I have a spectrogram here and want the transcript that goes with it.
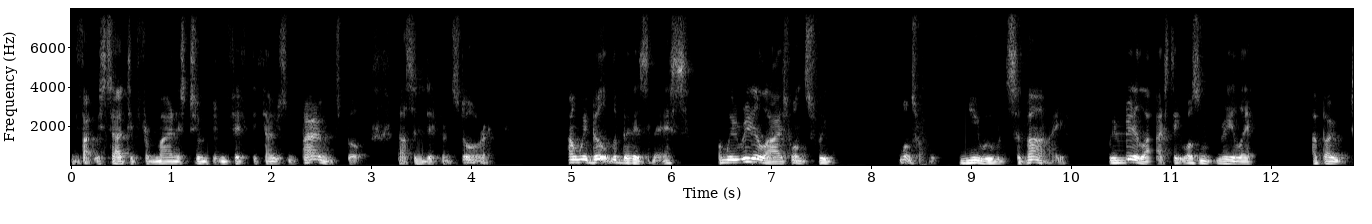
In fact, we started from minus two hundred and fifty thousand pounds, but that's a different story. And we built the business, and we realised once we once we knew we would survive, we realised it wasn't really about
